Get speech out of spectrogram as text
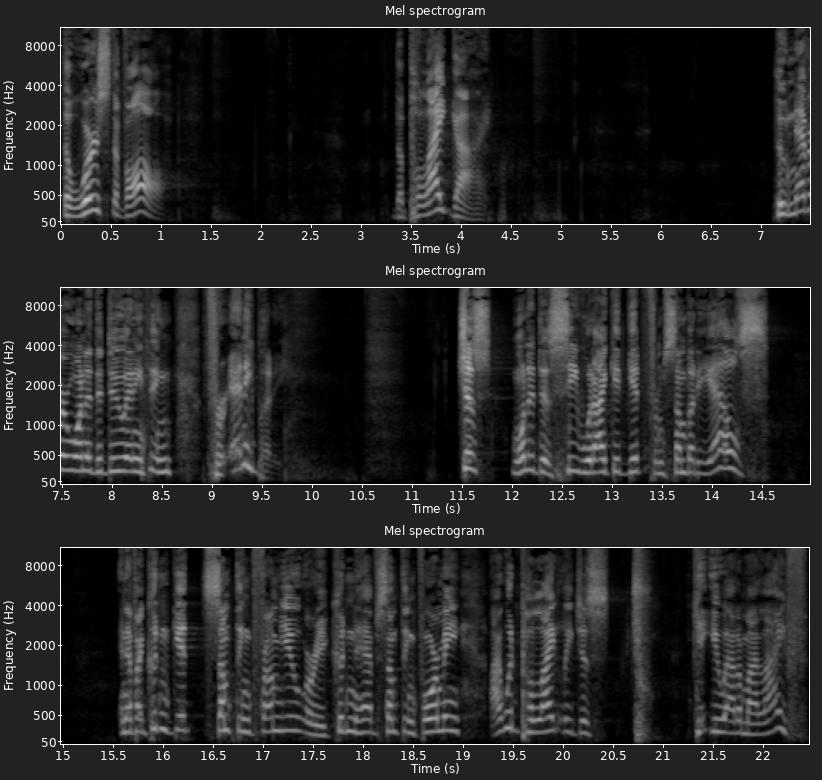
the worst of all, the polite guy who never wanted to do anything for anybody, just wanted to see what I could get from somebody else. And if I couldn't get something from you or he couldn't have something for me, I would politely just get you out of my life.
